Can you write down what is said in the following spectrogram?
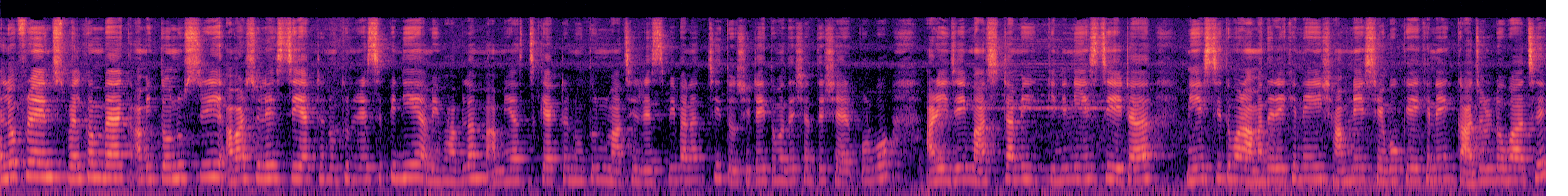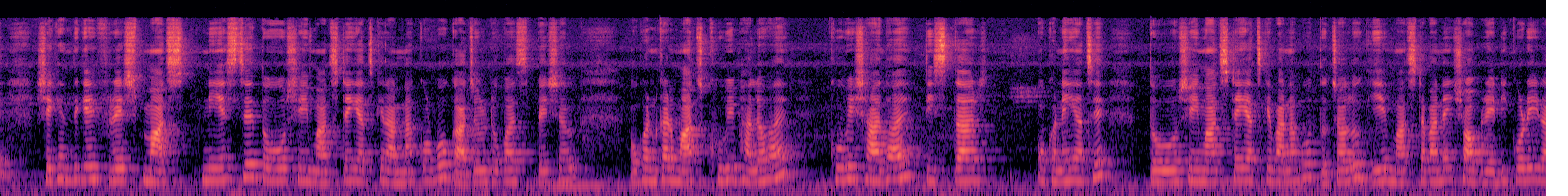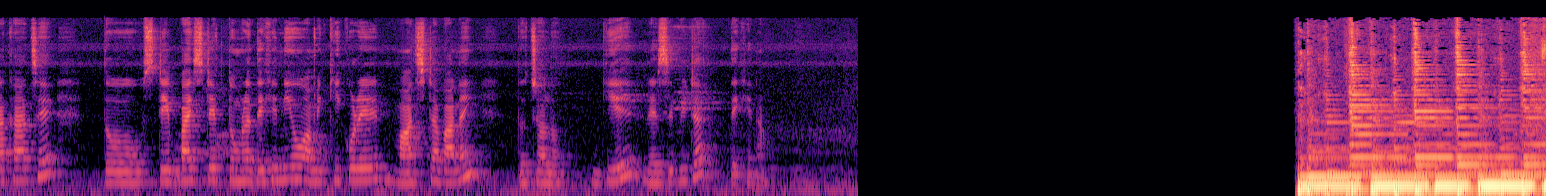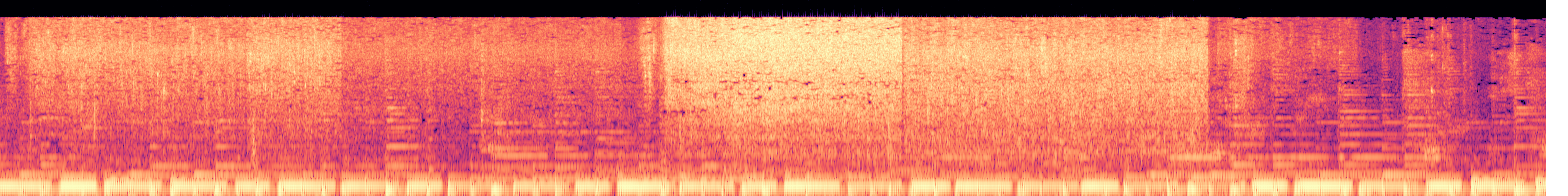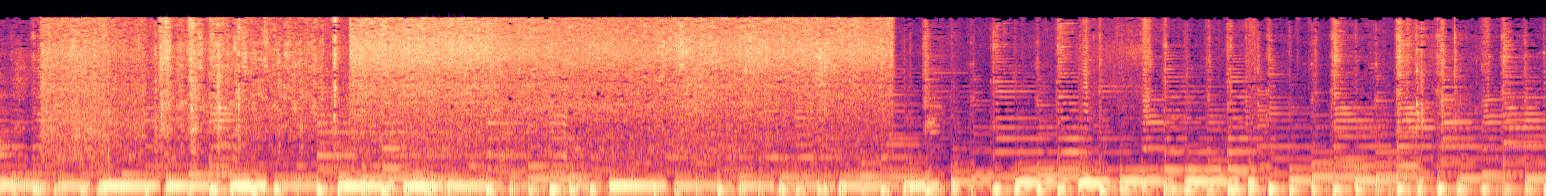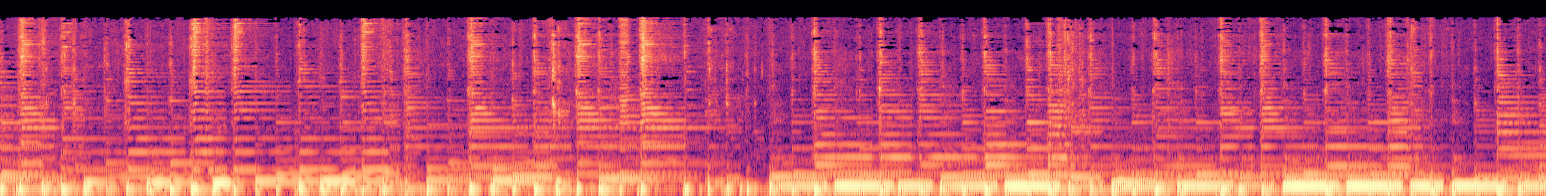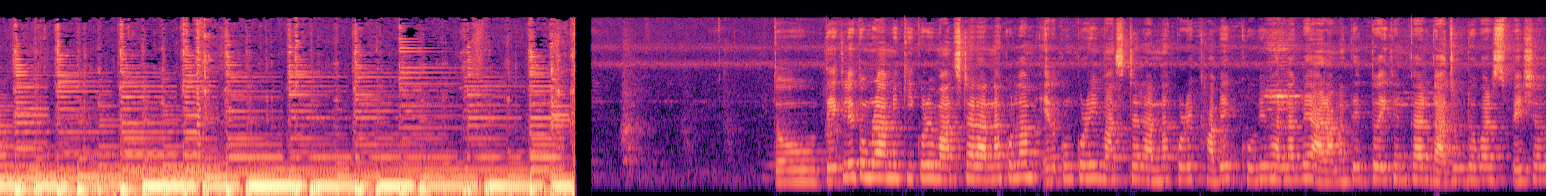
Hello friends welcome back আমি তনুশ্রী। আবার চলে এসেছি একটা নতুন রেসিপি নিয়ে। আমি ভাবলাম, আমি আজকে একটা নতুন মাছের রেসিপি বানাচ্ছি, তো সেটাই তোমাদের সাথে শেয়ার করব। আর এই যেই মাছটা আমি কিনে নিয়ে এসেছি, এটা নিয়ে এসেছি তোমার আমাদের এখানে এই সামনে সেবকে এখানে কাজল ডোবা আছে। সেখান থেকে ফ্রেশ মাছ নিয়ে এসছে, তো সেই মাছটাই আজকে রান্না করব। গাজল ডোবা স্পেশাল ওখানকার মাছ খুবই ভালো হয়, খুবই স্বাদ হয়, তিস্তার ওখানেই আছে। তো সেই মাছটাই আজকে বানাবো। তো চলো গিয়ে মাছটা বানাই, সব রেডি করেই রাখা আছে। তো স্টেপ বাই স্টেপ তোমরা দেখে নিও আমি কি করে মাছটা বানাই। তো চলো গিয়ে রেসিপিটা দেখে নাও। দেখলে তোমরা আমি কি করে মাছটা রান্না করলাম, এরকম করেই মাছটা রান্না করে খাবে, খুবই ভালো লাগবে। আর আমাদের তো এখানকার গাজল ডোবার স্পেশাল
